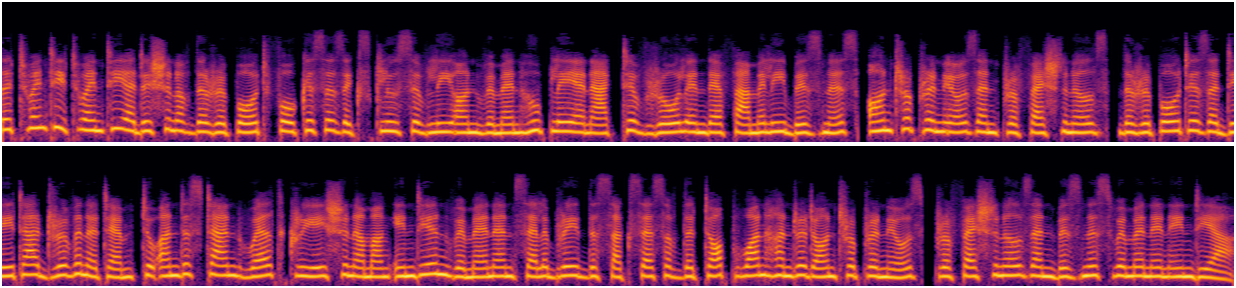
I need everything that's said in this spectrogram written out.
The 2020 edition of the report focuses exclusively on women who play an active role in their family business, entrepreneurs, and professionals. The report is a data driven attempt to understand wealth creation among Indian women and celebrate the success of the top 100 entrepreneurs, professionals, and businesswomen in India.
